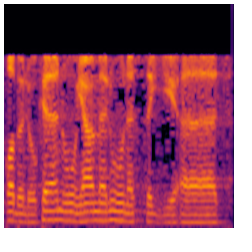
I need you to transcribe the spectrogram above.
قبل كانوا يعملون السيئات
